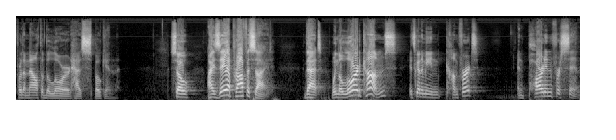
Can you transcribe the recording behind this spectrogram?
for the mouth of the Lord has spoken. So Isaiah prophesied that when the Lord comes, it's going to mean comfort and pardon for sin.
